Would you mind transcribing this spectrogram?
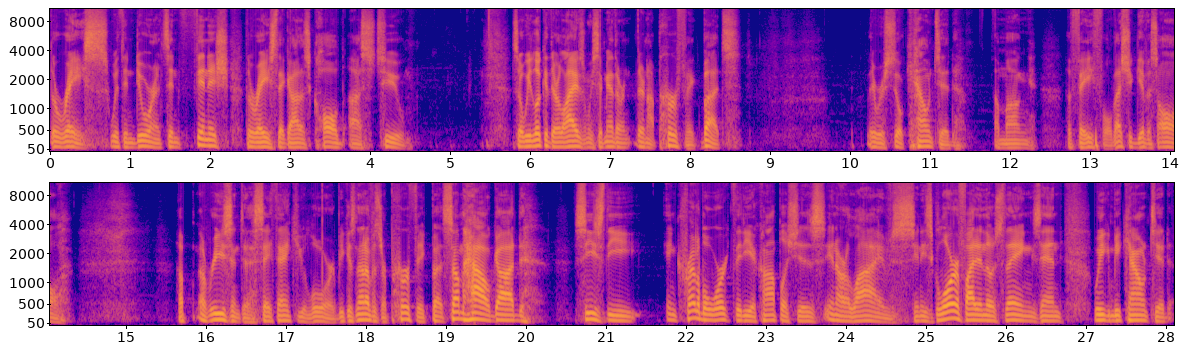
the race with endurance and finish the race that God has called us to. So we look at their lives and we say, man, they're, they're not perfect, but they were still counted among the faithful. That should give us all a, a reason to say thank you, Lord, because none of us are perfect, but somehow God sees the incredible work that he accomplishes in our lives, and he's glorified in those things, and we can be counted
